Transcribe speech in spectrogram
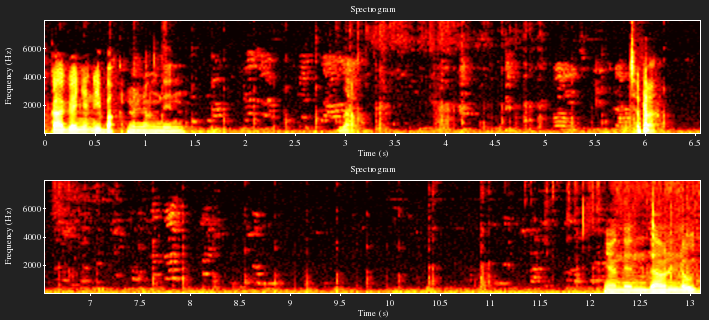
Pagka ganyan, i-back nyo lang din. Back. Isa. Yan, then download.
